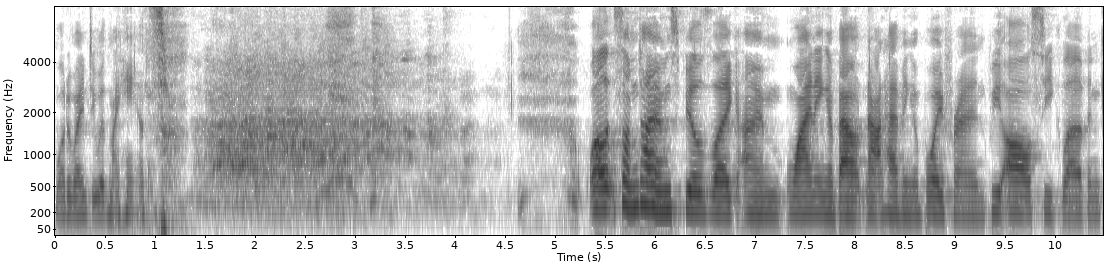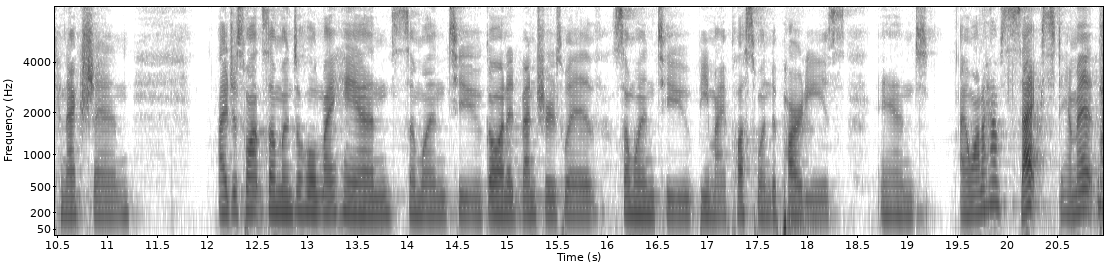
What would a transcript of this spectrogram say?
what do I do with my hands? While it sometimes feels like I'm whining about not having a boyfriend, we all seek love and connection. I just want someone to hold my hand, someone to go on adventures with, someone to be my plus one to parties, and I want to have sex, damn it.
